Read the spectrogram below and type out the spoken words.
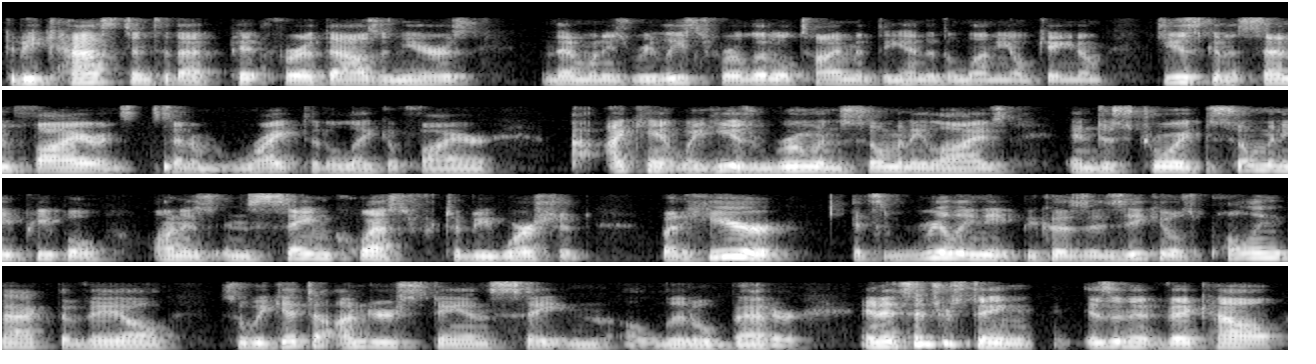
to be cast into that pit for a thousand years. And then when he's released for a little time at the end of the millennial kingdom, Jesus is going to send fire and send him right to the lake of fire. I can't wait. He has ruined so many lives and destroyed so many people on his insane quest to be worshiped. But here, it's really neat because Ezekiel's pulling back the veil so we get to understand Satan a little better. And it's interesting, isn't it, Vic, how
